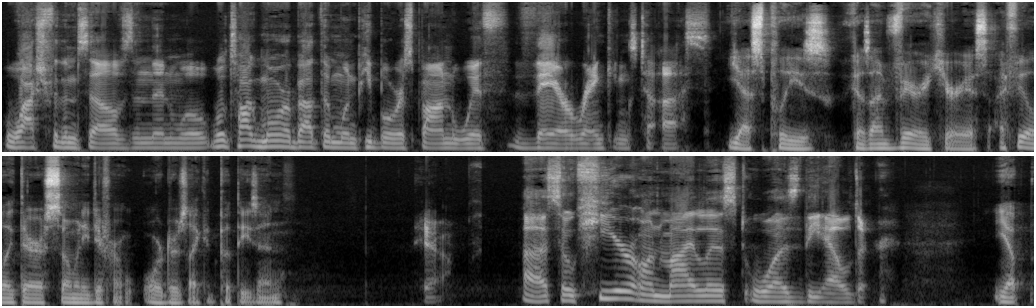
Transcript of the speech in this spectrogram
watch for themselves, and then we'll we'll talk more about them when people respond with their rankings to us. yes, please, because I'm very curious. I feel like there are so many different orders I could put these in. Yeah. Uh, so here on my list was the Elder. Yep.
